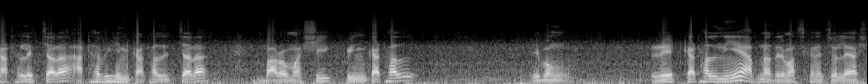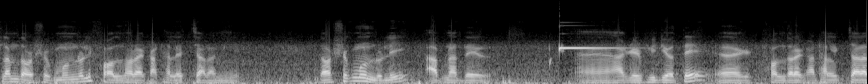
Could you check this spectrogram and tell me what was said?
কাঁঠালের চারা, আঠাবিহীন কাঁঠালের চারা, বারো মাসিক পিঙ্ক কাঁঠাল এবং রেড কাঁঠাল নিয়ে আপনাদের মাঝখানে চলে আসলাম দর্শক মণ্ডলী ফল ধরা কাঁঠালের চারা নিয়ে। দর্শক মণ্ডলী, আপনাদের আগের ভিডিওতে ফল ধরা কাঁঠাল চারা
